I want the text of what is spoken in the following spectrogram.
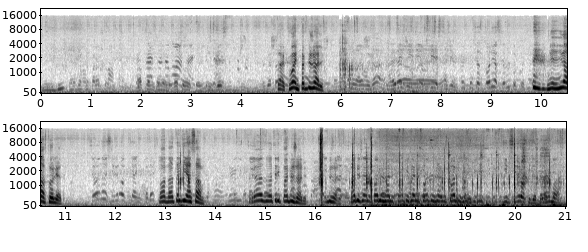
Мгм. Так, Вань, побежали. Не, не надо в туалет. Ладно, отойди, я сам. Раз, два, три, побежали. Побежали, побежали, побежали, побежали, побежали, побежали. Дим, северок идет. Нормально.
